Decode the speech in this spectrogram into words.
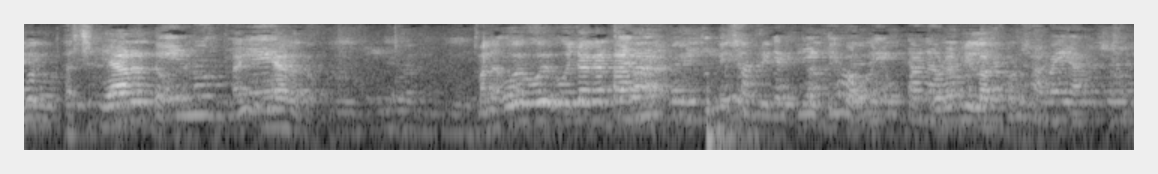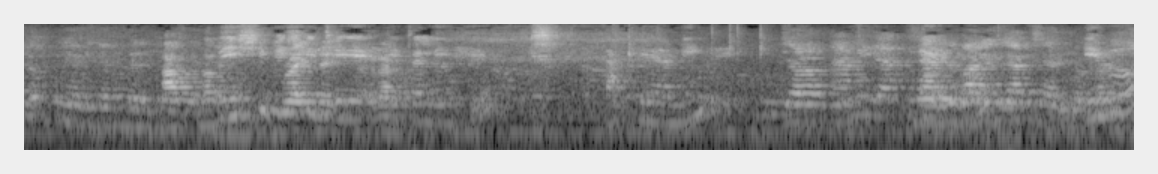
পড়ব। একটু দাও। এর মধ্যে- নাকি দাও। মানে ওই ওই ওই জায়গাটা না? সবাই বেশি বেশি যে. এটা লিখে। তাকে আমি। এবং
